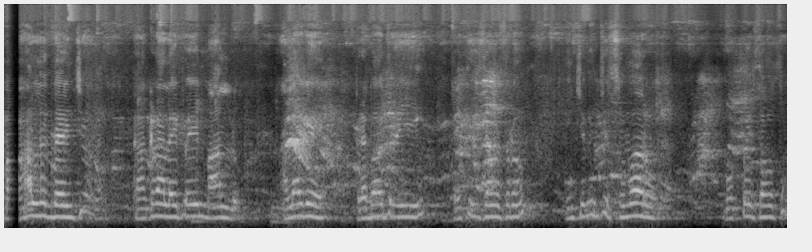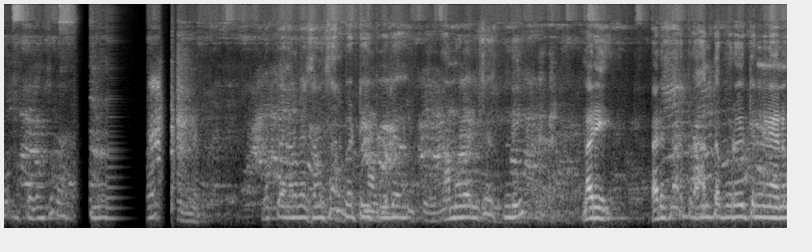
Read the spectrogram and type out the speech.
మాళ్ళు ధరించాం కంకణాలు అయిపోయి మాళ్ళు. అలాగే ప్రభాతులు ప్రతి సంవత్సరం ఇంచుమించు సుమారు ముప్పై సంవత్సరం ముప్పై సంవత్సరాలు ముప్పై నలభై సంవత్సరాలు బట్టి పూజ అమ్మవారి చేస్తుంది. మరి పరిసర ప్రాంత పురోహితుని నేను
